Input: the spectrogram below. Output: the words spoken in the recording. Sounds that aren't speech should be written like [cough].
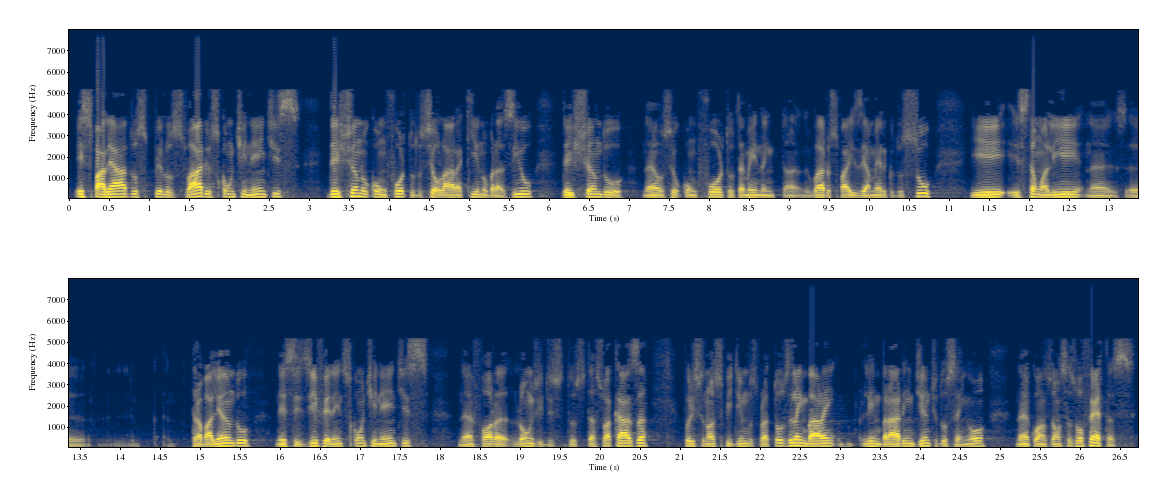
espalhados pelos vários continentes, deixando o conforto do seu lar aqui no Brasil, deixando né, o seu conforto também em vários países da América do Sul e estão ali né, uh, trabalhando nesses diferentes continentes, né, fora, longe de, dos, da sua casa. Por isso nós pedimos para todos lembrarem, lembrarem diante do Senhor né, com as nossas ofertas.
